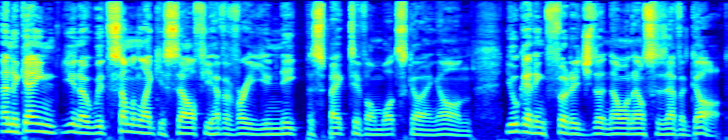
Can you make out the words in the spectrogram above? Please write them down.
and again, you know, with someone like yourself, you have a very unique perspective on what's going on. You're getting footage that no one else has ever got.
